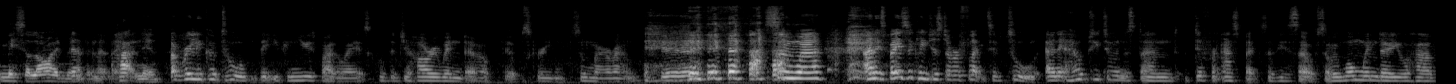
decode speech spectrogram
Misalignment Definitely. happening? A really good tool that you can use, by the way, it's called the Johari window. I'll put it up screen somewhere around here. somewhere. And it's basically just a reflective tool and it helps you to understand different aspects of yourself. So in one window, you'll have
